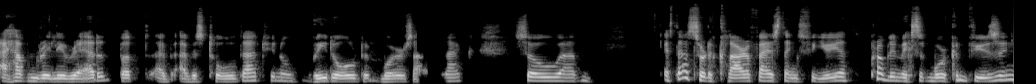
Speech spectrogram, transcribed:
I haven't really read it, but I, I was told that, you know, read old Moore's Almanac. So um, if that sort of clarifies things for you, it probably makes it more confusing.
